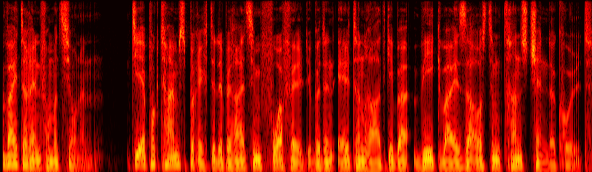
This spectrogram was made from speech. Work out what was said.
Weitere Informationen die Epoch Times berichtete bereits im Vorfeld über den Elternratgeber Wegweiser aus dem Transgender-Kult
